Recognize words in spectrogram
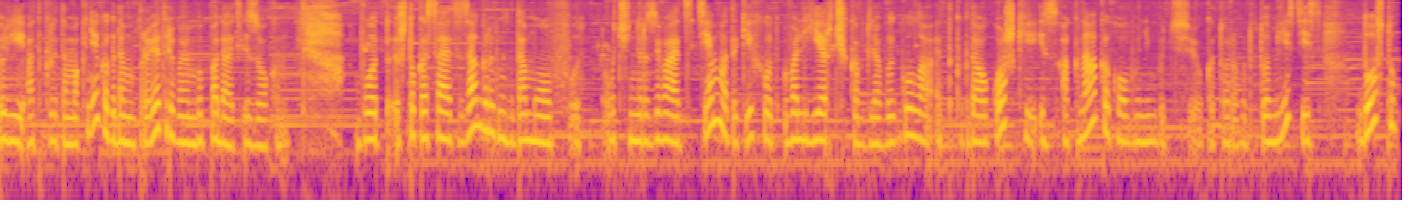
при открытом окне, когда мы проветриваем, выпадать из окон. Вот что касается загородных домов, очень развивается тема таких вот вольерчиков для выгула. Это когда у кошки из окна какого-нибудь, который вот в доме есть, есть доступ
